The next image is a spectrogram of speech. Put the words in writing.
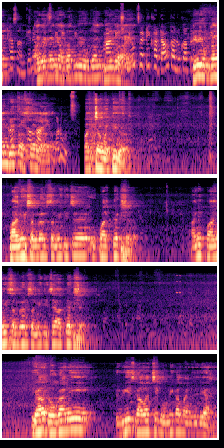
मोठ्या संख्येने मानदेश आहे. न्यूजसाठी खटाव तालुका हे प्रतिनिधी योगदान वडूज आजच्या वतीनं पाणी संघर्ष समितीचे उपाध्यक्ष आणि पाणी संघर्ष समितीचे अध्यक्ष या दोघांनी वीस गावाची भूमिका मांडलेली आहे.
